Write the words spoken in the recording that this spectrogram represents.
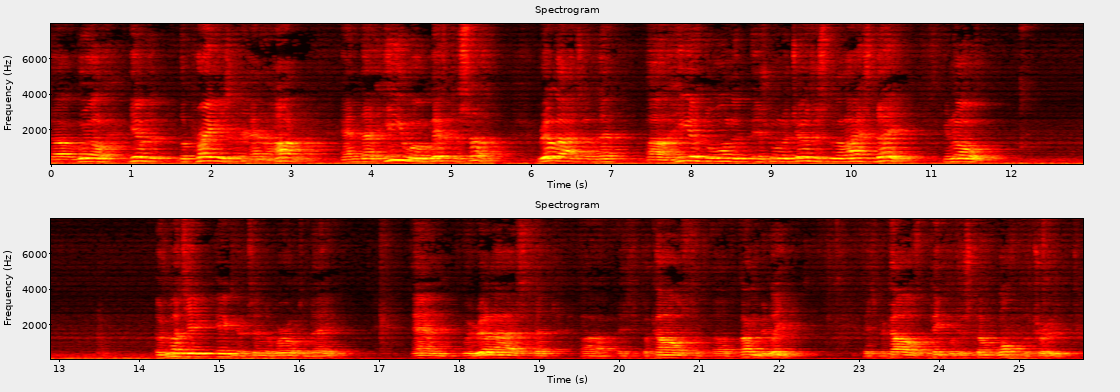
uh, will give the, the praise and the honor, and that he will lift us up, realizing that uh, he is the one that is going to judge us in the last day. You know, There's much ignorance in the world today, and we realize that uh, it's because of, of unbelief. It's because people just don't want the truth,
